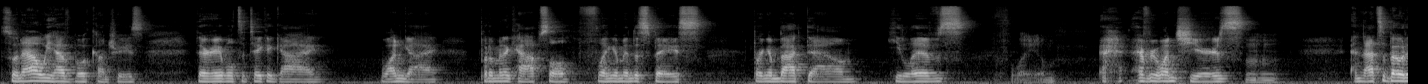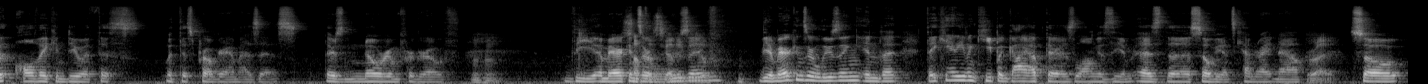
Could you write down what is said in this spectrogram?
So now we have both countries. They're able to take a guy, one guy, put him in a capsule, fling him into space, bring him back down. He lives. Flame. Everyone cheers, hmm and that's about it, all they can do with this with this program as is. There's no room for growth. The Americans Something's are losing. The Americans are losing in that they can't even keep a guy up there as long as the as the Soviets can right now. Right. So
